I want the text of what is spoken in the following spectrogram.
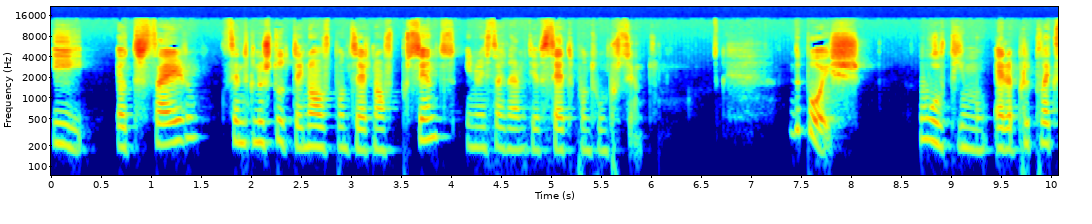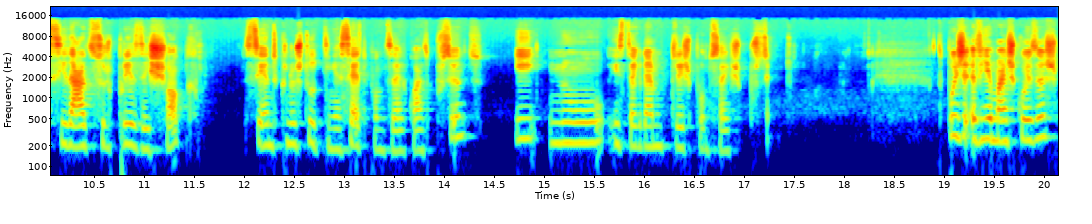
E é o terceiro, sendo que no estudo tem 9,09% e no Instagram teve 7,1%. Depois, o último era perplexidade, surpresa e choque, sendo que no estudo tinha 7,04% e no Instagram 3,6%. Depois havia mais coisas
